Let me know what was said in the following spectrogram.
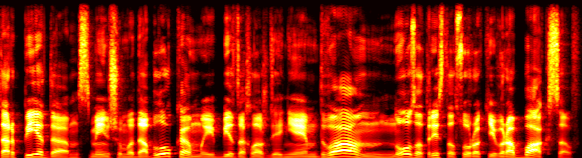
Torpedo с меньшим водоблоком и без охлаждения М2, но за 340 евро баксов,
